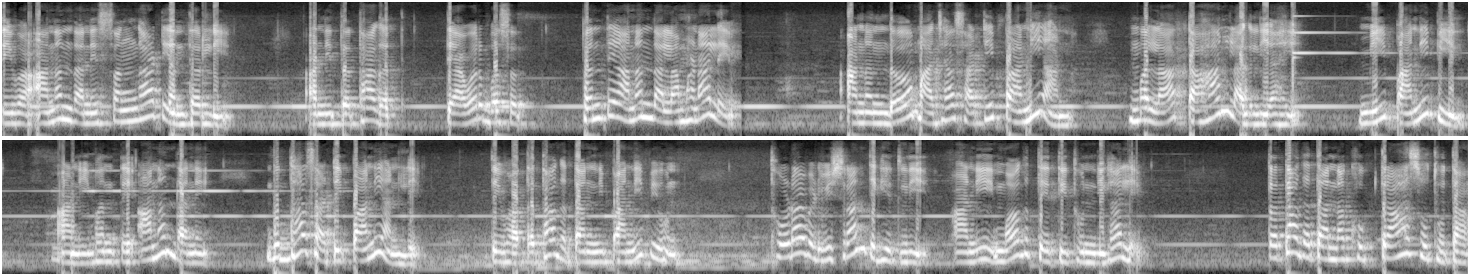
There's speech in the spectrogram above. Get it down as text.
तेव्हा आनंदाने संघाटी अंतरली आणि तथागत त्यावर बसत पण ते आनंदाला म्हणाले आनंद माझ्यासाठी पाणी आण. मला तहान लागली आहे. मी पाणी पिईल. आणि भंते आनंदाने बुद्धासाठी पाणी आणले. तेव्हा तथागतांनी पाणी पिऊन थोडा वेळ विश्रांती घेतली आणि मग ते तिथून निघाले. तथागतांना खूप त्रास होत होता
